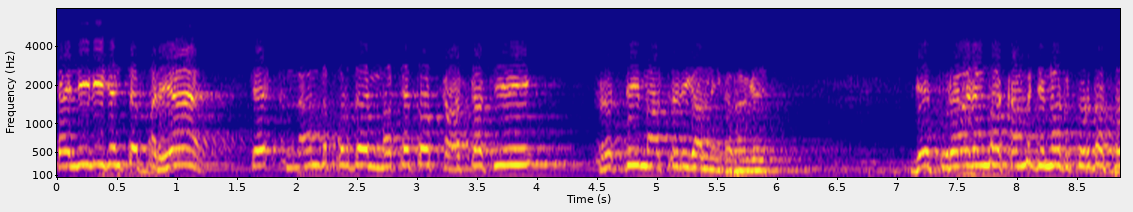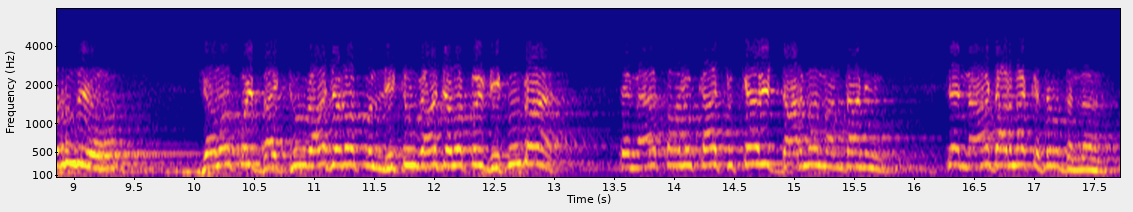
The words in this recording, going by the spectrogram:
ਟੈਲੀਵਿਜ਼ਨ ਤੇ ਭਰਿਆ ਕਿ ਆਨੰਦਪੁਰ ਦੇ ਮਤੇ ਤੋਂ ਘੱਟ ਅਸੀਂ ਰੱਤੀ ਮਾਤਰ ਦੀ ਗੱਲ ਨਹੀਂ ਕਰਾਂਗੇ। ਜੇ ਤੁਰਿਆ ਜਾਂਦਾ ਕੰਮ ਜਿੰਨਾ ਕੁ ਤੁਰਦਾ ਤੁਰਨ ਦਿਓ, ਜਦੋਂ ਕੋਈ ਬੈਠੂਗਾ, ਜਦੋਂ ਕੋਈ ਲਿਟੂਗਾ, ਜਦੋਂ ਕੋਈ ਵਿਕੂਗਾ, ਤੇ ਮੈਂ ਤੁਹਾਨੂੰ ਕਹਿ ਚੁੱਕਿਆ ਵੀ ਡਰ ਮੈਂ ਮੰਨਦਾ ਨਹੀਂ, ਤੇ ਨਾ ਡਰ ਮੈਂ ਕਿਸੇ ਨੂੰ ਦਿੰਦਾ।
